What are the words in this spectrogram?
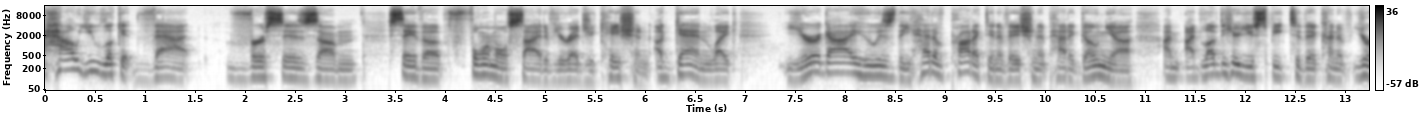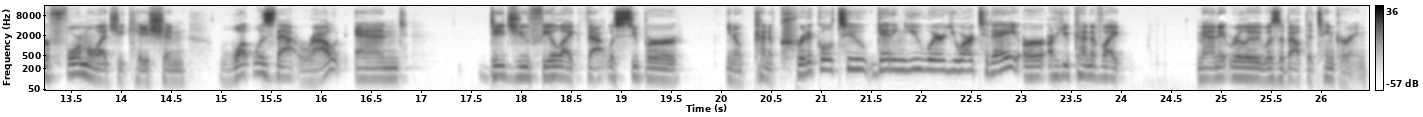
how you look at that versus um, say the formal side of your education. Again, like you're a guy who is the head of product innovation at Patagonia. i would love to hear you speak to the kind of your formal education. What was that route? And did you feel like that was super, you know, kind of critical to getting you where you are today? Or are you kind of like, man, it really was about the tinkering?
